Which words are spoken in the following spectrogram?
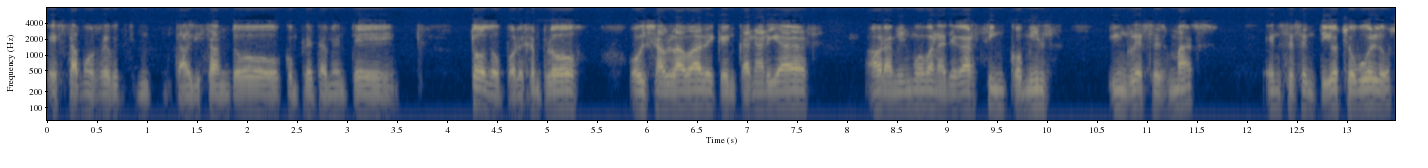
estamos revitalizando completamente todo. Por ejemplo, hoy se hablaba de que en Canarias ahora mismo van a llegar 5.000 ingleses más en 68 vuelos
